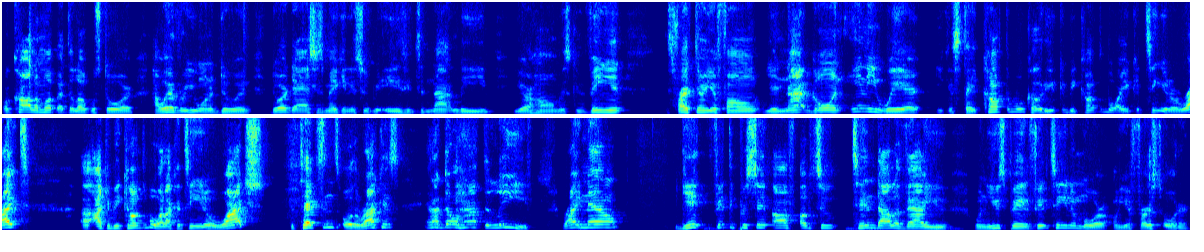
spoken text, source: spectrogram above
or call them up at the local store. However, you want to do it. DoorDash is making it super easy to not leave your home. It's convenient. It's right there on your phone. You're not going anywhere. You can stay comfortable, Cody. You can be comfortable while you continue to write. Uh, I can be comfortable while I continue to watch the Texans or the Rockets, and I don't have to leave. Right now, get 50% off up to $10 value when you spend 15 or more on your first order.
